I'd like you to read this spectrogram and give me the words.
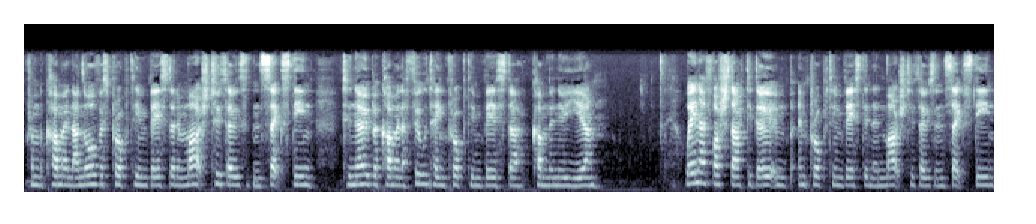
from becoming a novice property investor in March 2016 to now becoming a full-time property investor come the new year. When I first started out in, in property investing in March 2016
